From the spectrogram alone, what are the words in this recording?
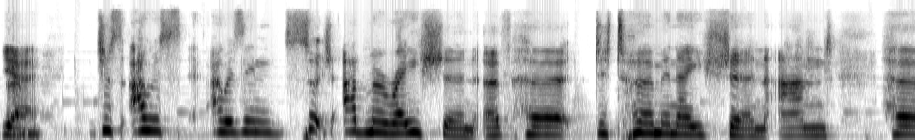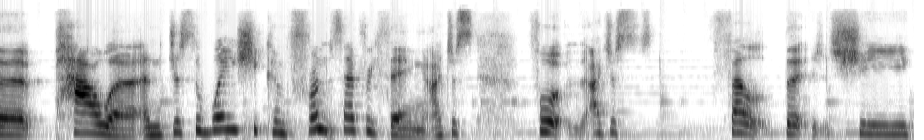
Yeah. Um, just I was I was in such admiration of her determination and her power and just the way she confronts everything. I just thought I just felt that she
